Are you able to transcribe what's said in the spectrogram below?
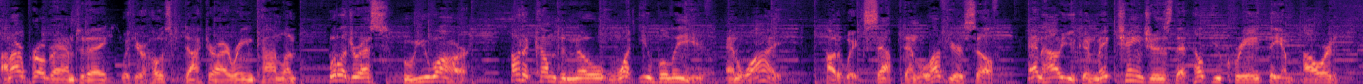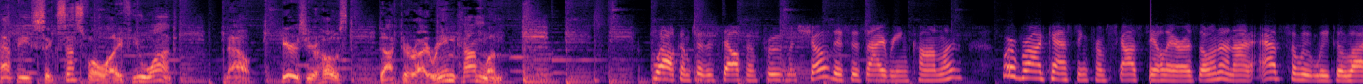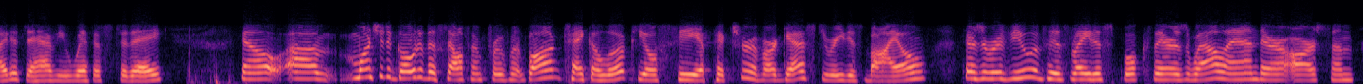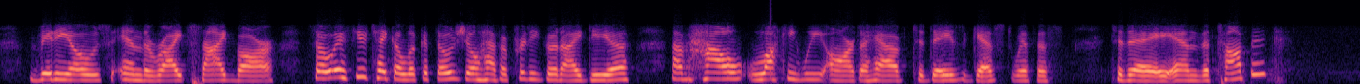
On our program today, with your host, Dr. Irene Conlon, we'll address who you are, how to come to know what you believe and why, how to accept and love yourself, and how you can make changes that help you create the empowered, happy, successful life you want. Now, here's your host, Dr. Irene Conlon. Welcome to the Self Improvement Show. This is Irene Conlon. We're broadcasting from Scottsdale, Arizona, and I'm absolutely delighted to have you with us today. Now, um, I want you to go to the self improvement blog, take a look. You'll see a picture of our guest. You read his bio. There's a review of his latest book there as well, and there are some videos in the right sidebar. So if you take a look at those, you'll have a pretty good idea of how lucky we are to have today's guest with us today. And the topic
